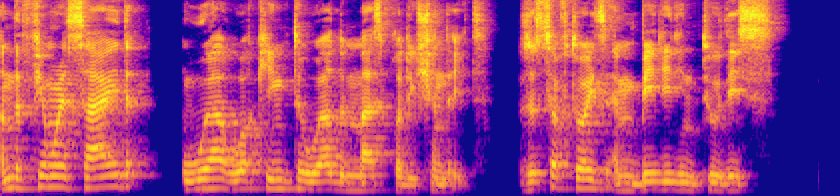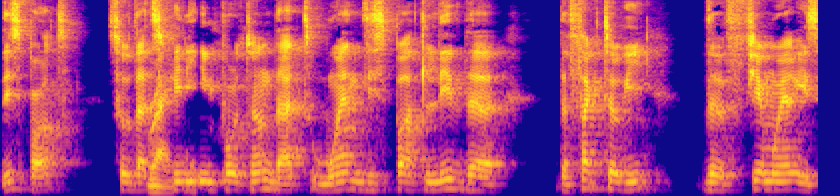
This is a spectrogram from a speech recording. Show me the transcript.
On the firmware side, we are working toward the mass production date. The software is embedded into this, this part. So that's right. really important that when this part leaves the, the factory, the firmware is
